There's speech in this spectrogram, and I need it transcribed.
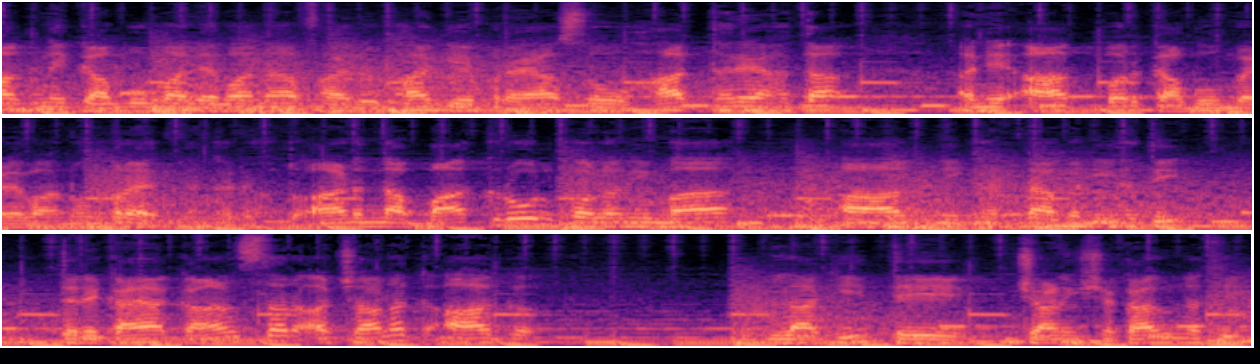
આગને કાબૂમાં લેવાના ફાયર વિભાગે પ્રયાસો હાથ ધર્યા હતા અને આગ પર કાબુ મેળવવાનો પ્રયત્ન કર્યો હતો. આણંદના બાકરોલ કોલોનીમાં આગની ઘટના બની હતી. ત્યારે કયા કારણસર અચાનક આગ લાગી તે જાણી શકાયું નથી.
